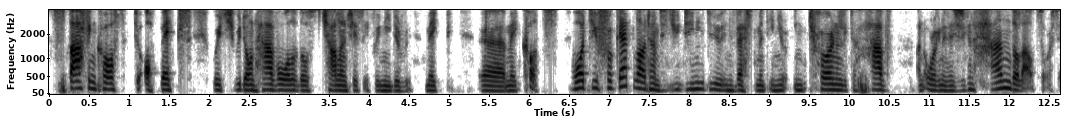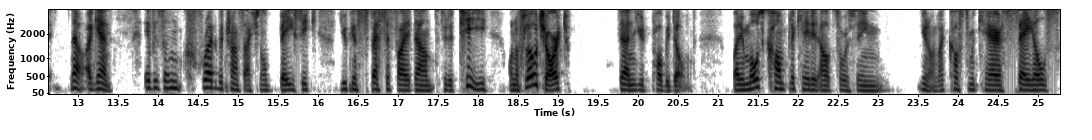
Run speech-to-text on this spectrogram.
staffing cost to opex, which we don't have all of those challenges if we need to make uh, make cuts. What you forget a lot of times is you do need to do investment in your internally to have an organization you can handle outsourcing. Now, again, if it's an incredibly transactional, basic, you can specify down to the T on a flow chart then you probably don't. But in most complicated outsourcing, you know, like customer care, sales,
